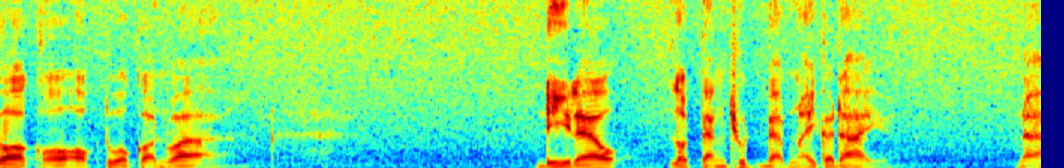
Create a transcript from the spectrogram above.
ก็ขอออกตัวก่อนว่า ดีแล้วเราแต่งชุดแบบไหนก็ได้นะ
